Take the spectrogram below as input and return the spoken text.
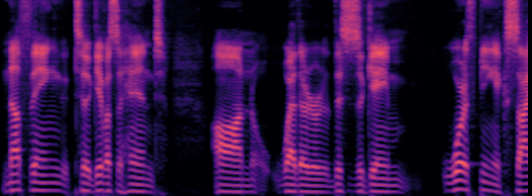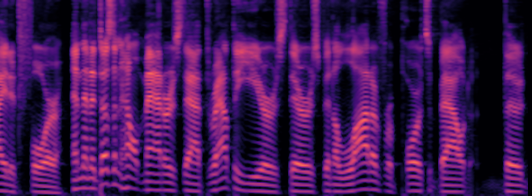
nothing to give us a hint on whether this is a game worth being excited for. And then it doesn't help matters that throughout the years, there's been a lot of reports about the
